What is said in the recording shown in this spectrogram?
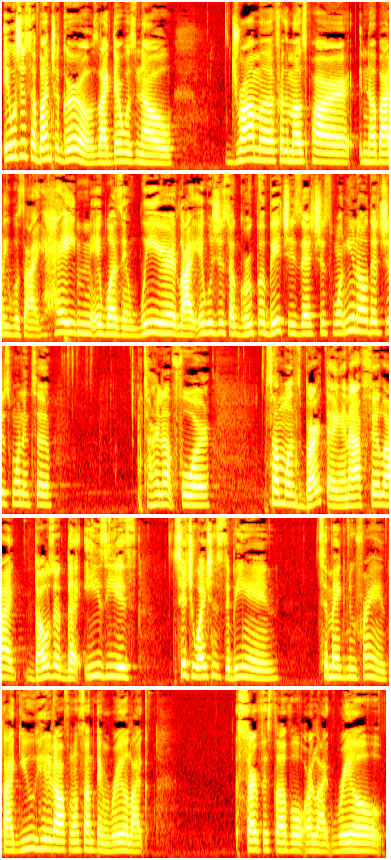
it was just a bunch of girls. Like there was no drama for the most part. Nobody was like hating. It wasn't weird. Like it was just a group of bitches that just want, you know, that just wanted to turn up for someone's birthday. And I feel like those are the easiest situations to be in to make new friends. Like you hit it off on something real, like surface level or like real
